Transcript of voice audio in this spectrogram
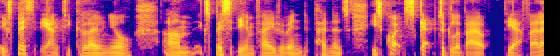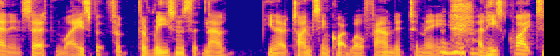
explicitly anti-colonial um, explicitly in favor of independence he's quite skeptical about the fln in certain ways but for, for reasons that now you know at times seem quite well founded to me mm-hmm. and he's quite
